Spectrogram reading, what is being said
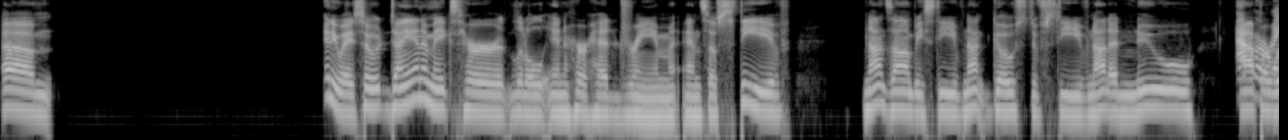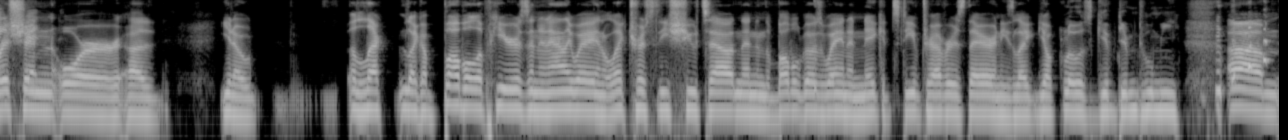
Um. Anyway, so Diana makes her little in her head dream, and so Steve, not zombie Steve, not ghost of Steve, not a new apparition, or uh, you know, elect like a bubble appears in an alleyway and electricity shoots out and then the bubble goes away and a naked Steve Trevor is there and he's like, "Your clothes, give them to me." Um,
